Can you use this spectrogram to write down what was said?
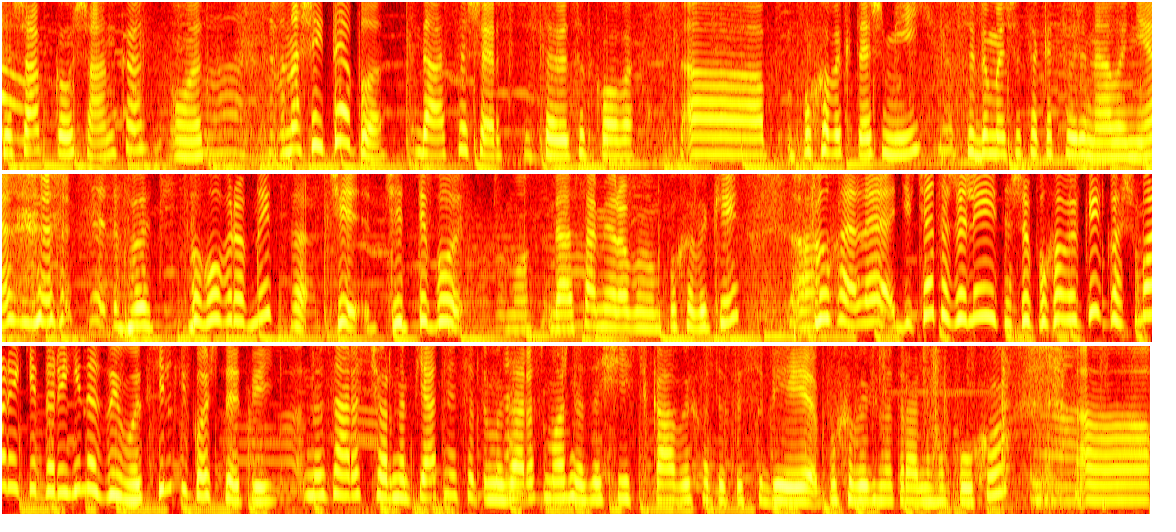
Це шапка ушанка. От. Це вона ще й тепла. Да, це шерсть стовідсоткова. 100%. Пуховик теж мій. Всі думають, що це кацуріне, але ні. Це твого виробництва? Чи, чи типу, Робимо. Да, самі робимо пуховики. А, слухай, але дівчата жаліються, що пуховики кошмар, які дорогі на зиму. Скільки коштує твій? Ну зараз чорна п'ятниця, тому зараз можна за 6к вихватити собі пуховик з натурального пуху. А,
